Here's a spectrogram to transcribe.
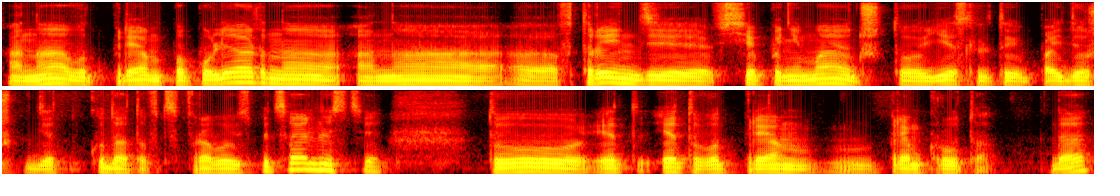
она вот прям популярна, она в тренде, все понимают, что если ты пойдешь где-то куда-то в цифровой специальности, то это, это вот прям, прям круто, да,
